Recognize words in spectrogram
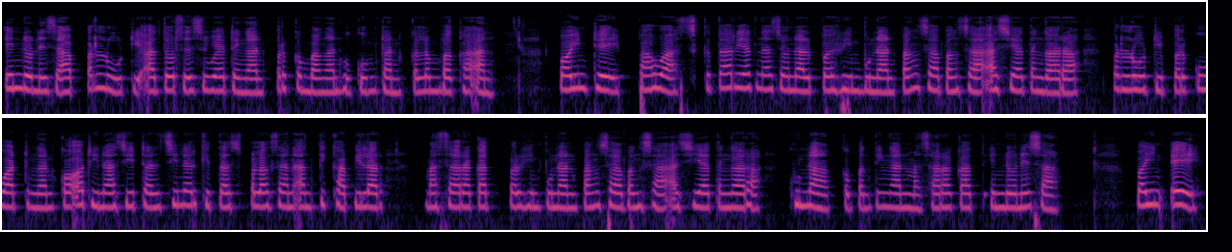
Indonesia perlu diatur sesuai dengan perkembangan hukum dan kelembagaan. Poin D bahwa Sekretariat Nasional Perhimpunan Bangsa-Bangsa Asia Tenggara perlu diperkuat dengan koordinasi dan sinergitas pelaksanaan tiga pilar masyarakat Perhimpunan Bangsa-Bangsa Asia Tenggara guna kepentingan masyarakat Indonesia. Poin E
